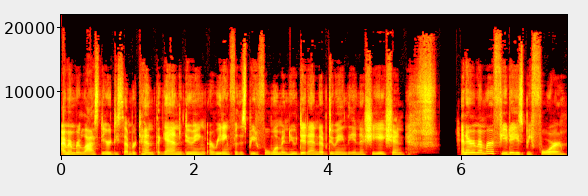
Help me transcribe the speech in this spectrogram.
I remember last year, December 10th, again, doing a reading for this beautiful woman who did end up doing the initiation. And I remember a few days before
